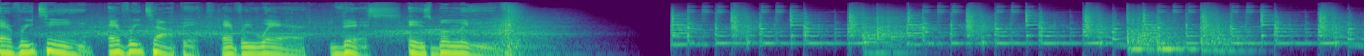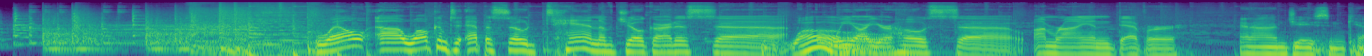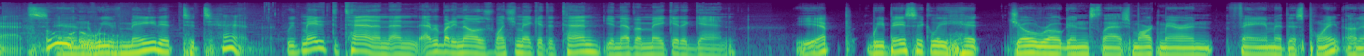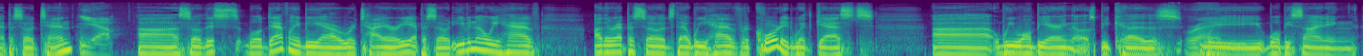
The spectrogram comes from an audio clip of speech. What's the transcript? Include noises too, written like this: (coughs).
Every team, every topic, everywhere. This is Believe. Well, uh, welcome to episode 10 of Joke Artists. Uh, Whoa. We are your hosts. Uh, I'm Ryan Dever. And I'm Jason Katz. And we've made it to 10. We've made it to 10, and, and everybody knows once you make it to 10, you never make it again. Yep. We basically hit Joe Rogan slash Marc Maron fame at this point on episode 10. Yeah. Uh, so this will definitely be our retiree episode, even though we have other episodes that we have recorded with guests. Uh, we won't be airing those because Right. we will be signing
